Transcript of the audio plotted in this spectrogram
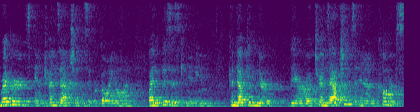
records and transactions that were going on by the business community conducting their their uh, transactions and commerce,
